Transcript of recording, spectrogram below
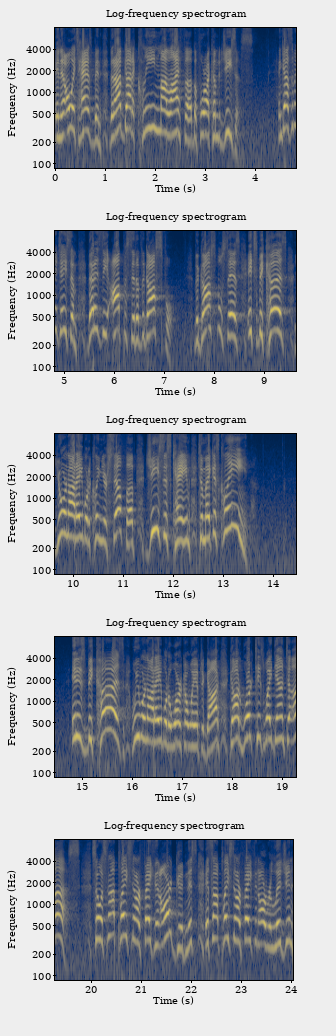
and it always has been, that I've got to clean my life up before I come to Jesus. And guys, let me tell you something that is the opposite of the gospel. The gospel says it's because you're not able to clean yourself up, Jesus came to make us clean. It is because we were not able to work our way up to God, God worked his way down to us. So it's not placing our faith in our goodness. It's not placing our faith in our religion.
